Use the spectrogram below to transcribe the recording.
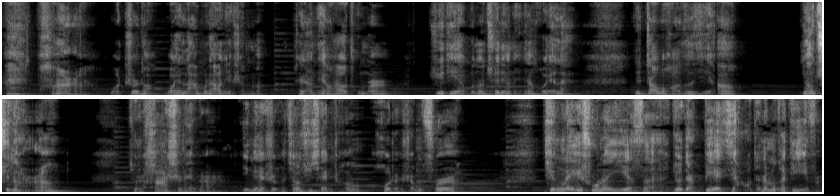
哎，胖儿啊，我知道我也拦不了你什么。这两天我还要出门。具体也不能确定哪天回来，你照顾好自己啊！你要去哪儿啊？就是哈市那边，应该是个郊区县城或者是什么村啊。听雷叔那意思，有点蹩脚的那么个地方。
